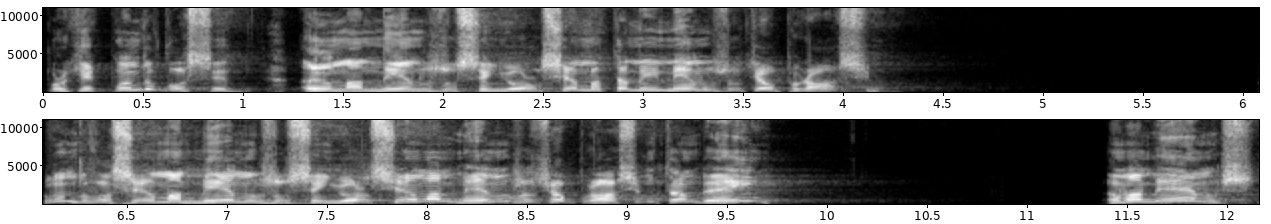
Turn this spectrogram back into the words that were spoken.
Porque quando você ama menos o Senhor, você ama também menos o teu próximo. Quando você ama menos o Senhor, você ama menos o seu próximo também. Ama menos.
